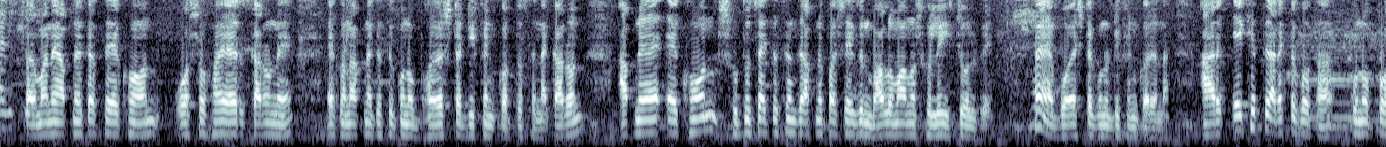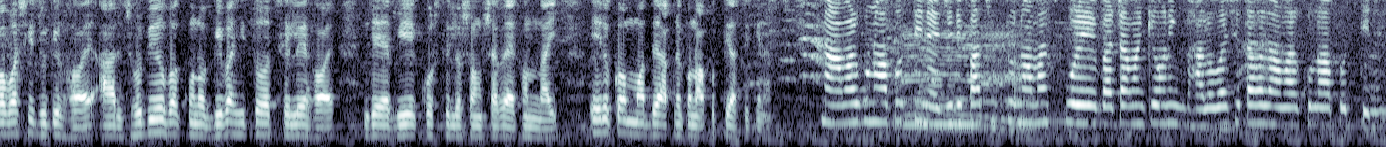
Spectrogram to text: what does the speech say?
আর কি। তার মানে আপনার কাছে এখন অসহায়ের কারণে এখন আপনার কাছে কোনো ভয়সটা ডিফেন্ড করতেছে না। কারণ আপনি এখন শুধু চাইতেছেন যে আপনার পাশে একজন ভালো মানুষ হলেই চলবে। হ্যাঁ বয়সটা কোনো ডিফেন্ড করে না। আর এক্ষেত্রে আরেকটা কথা কোনো প্রবাসী যদি হয় আর যদিও বা কোনো বিবাহিত ছেলে হয় যে বিয়ে করছিল সংসারে এখন নাই এরকম মধ্যে আপনার কোনো আপত্তি আছে কিনা? না আমার কোনো আপত্তি নেই। যদি পাঁচক্ত নামাজ পড়ে বাট আমাকে অনেক ভালোবাসে তাহলে আমার কোনো আপত্তি নেই।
